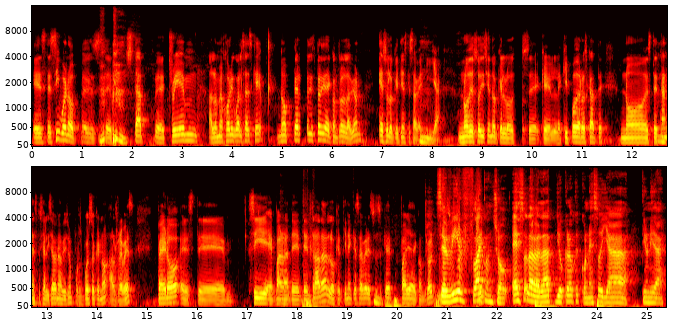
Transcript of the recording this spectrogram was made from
Este, sí, bueno, este, stop, eh, trim, a lo mejor igual, ¿sabes qué? No, perdis pérdida de control del avión, eso es lo que tienes que saber Ujú. y ya. No estoy diciendo que, los, eh, que el equipo de rescate no esté tan especializado en aviación, por supuesto que no, al revés, pero este... Sí, eh, para de, de entrada lo que tiene que saber es, es que falla de control. Severe Flight Sí. Control. Eso, la verdad, yo creo que con eso ya tiene unidad.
